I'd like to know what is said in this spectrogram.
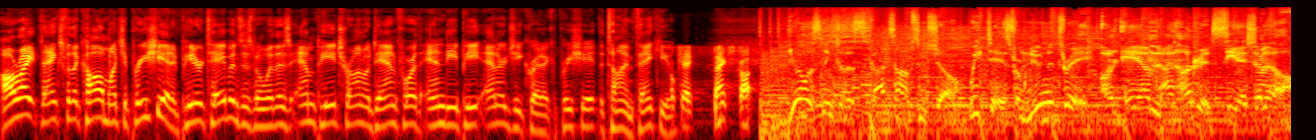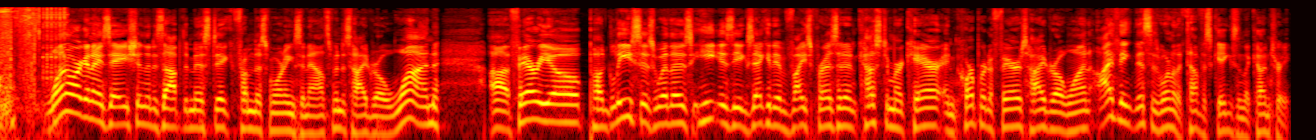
All right. Thanks for the call. Much appreciated. Peter Tabuns has been with us, MP, Toronto Danforth, NDP energy critic. Appreciate the time. Thank you. Okay. Thanks, Scott. You're listening to The Scott Thompson Show, weekdays from noon to 3 on AM 900 CHML. One organization that is optimistic from this morning's announcement is Hydro One. Uh, Ferio Pugliese is with us. He is the Executive Vice President, Customer Care and Corporate Affairs, Hydro One. I think this is one of the toughest gigs in the country.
